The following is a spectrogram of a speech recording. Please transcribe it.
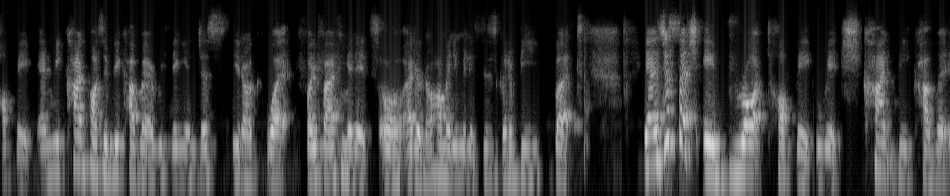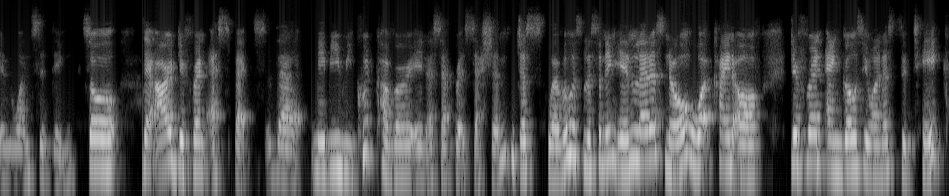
topic and we can't possibly cover everything in just, you know, what, 45 minutes or I don't know how many minutes this is going to be. But yeah, it's just such a broad topic which can't be covered in one sitting. So there are different aspects that maybe we could cover in a separate session. Just whoever who's listening in, let us know what kind of different angles you want us to take.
